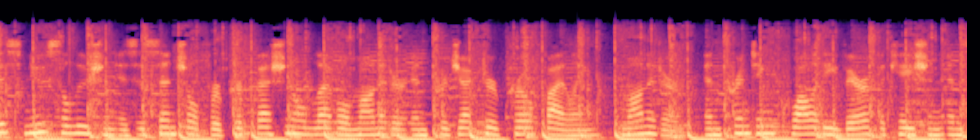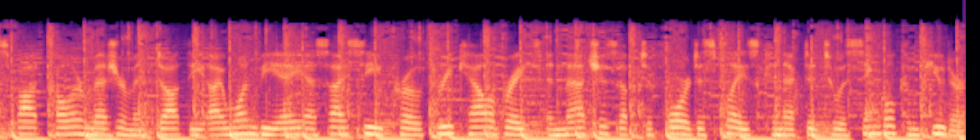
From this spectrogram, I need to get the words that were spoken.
This new solution is essential for professional level monitor and projector profiling, monitor and printing quality verification and spot color measurement. The i1 BASIC Pro 3 calibrates and matches up to 4 displays connected to a single computer,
